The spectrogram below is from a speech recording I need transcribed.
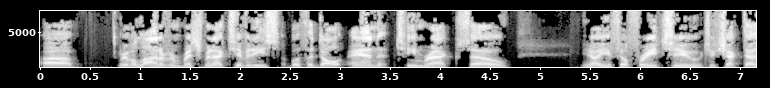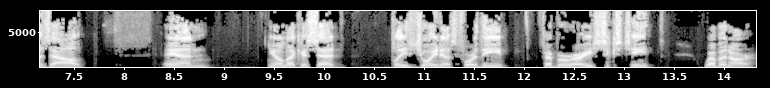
Uh, we have a lot of enrichment activities, both adult and team rec. So, you know, you feel free to to check those out. And you know, like I said, please join us for the February 16th webinar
